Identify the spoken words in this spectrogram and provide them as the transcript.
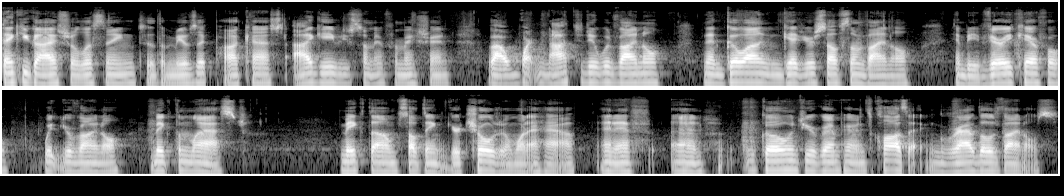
Thank you guys for listening to the music podcast. I gave you some information about what not to do with vinyl. Then go out and get yourself some vinyl and be very careful with your vinyl. Make them last. make them something your children want to have. And if and go into your grandparents' closet and grab those vinyls.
